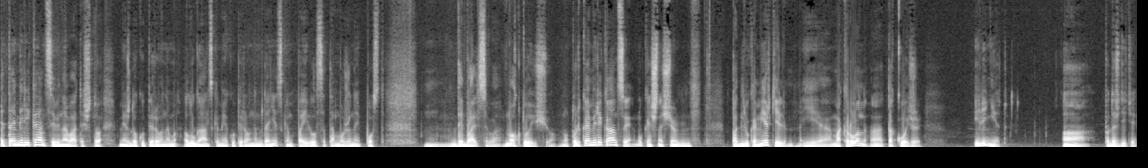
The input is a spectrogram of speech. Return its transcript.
Это американцы виноваты, что между оккупированным Луганском и оккупированным Донецком появился таможенный пост Дебальцева. Ну а кто еще? Ну только американцы. Ну, конечно, еще подлюка Меркель и Макрон а, такой же. Или нет? А, подождите,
